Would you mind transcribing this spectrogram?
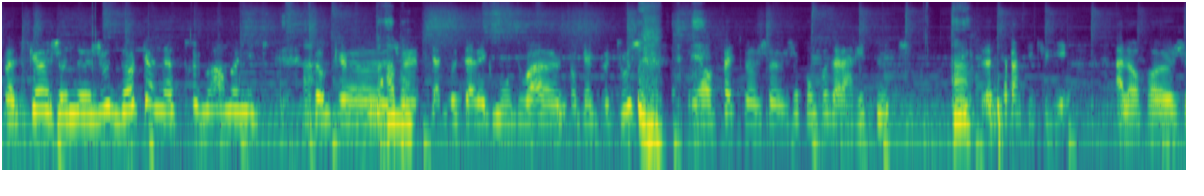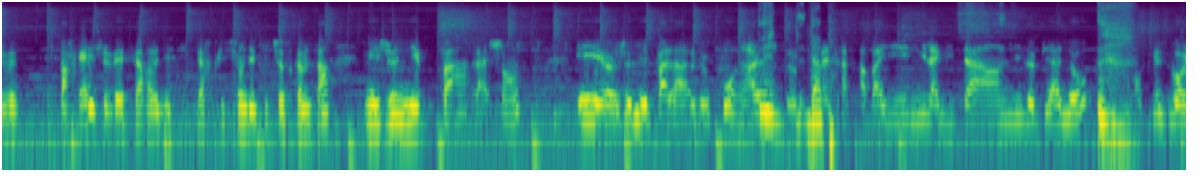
parce que je ne joue d'aucun instrument harmonique. Donc, euh, Ah je bon. vais pianoter avec mon doigt sur quelques touches. Et en fait, je, je compose à la rythmique. Ah. C'est très particulier. Alors, je vais, pareil, je vais faire des petites percussions, des petites choses comme ça. Mais je n'ai pas la chance et euh, je n'ai pas la- le courage Oui, de me mettre à travailler ni la guitare, ni le piano. en plus, bon,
